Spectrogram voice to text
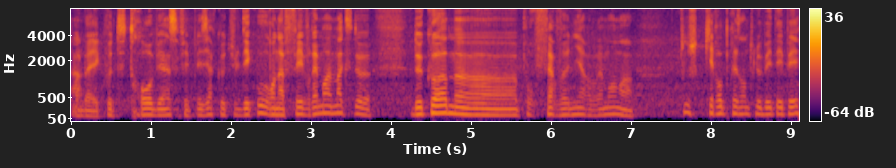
Ah bah écoute, trop bien, ça fait plaisir que tu le découvres. On a fait vraiment un max de, de com euh, pour faire venir vraiment tout ce qui représente le BTP.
